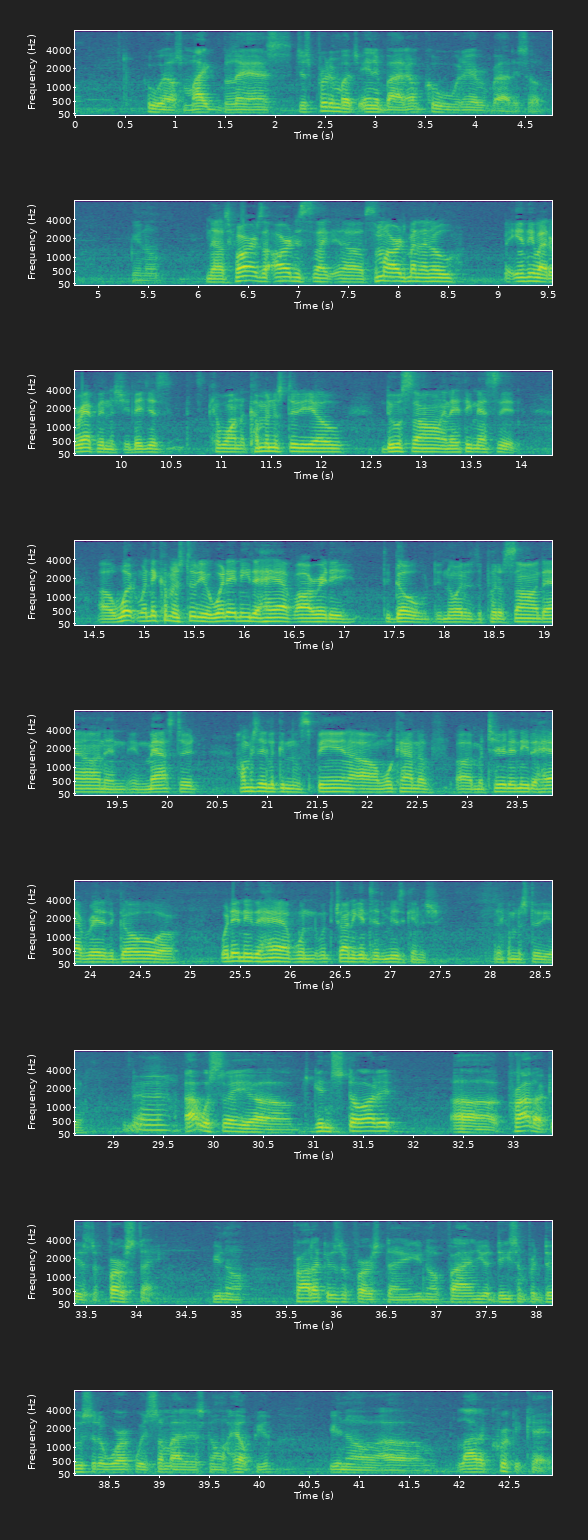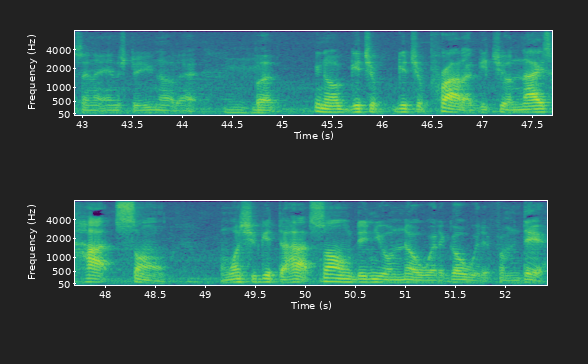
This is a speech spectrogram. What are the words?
who else? Mike Bless. Just pretty much anybody. I'm cool with everybody. So, you know. Now, as far as the artists, like uh, some artists might not know anything about the rap industry. They just come on, come in the studio, do a song, and they think that's it. Uh, what when they come in the studio, what they need to have already to go in order to put a song down and, and master it? How much they looking to spend? Um, what kind of uh, material they need to have ready to go, or what they need to have when, when trying to get into the music industry when they come to the studio? Yeah, I would say uh, getting started. Uh, product is the first thing. You know, product is the first thing. You know, find you a decent producer to work with, somebody that's gonna help you. You know, um, a lot of crooked cats in the industry. You know that, but you know, get your get your product, get you a nice hot song, and once you get the hot song, then you'll know where to go with it from there.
